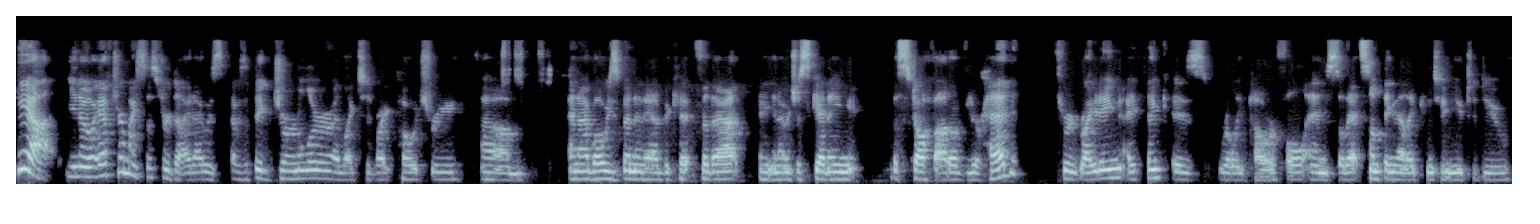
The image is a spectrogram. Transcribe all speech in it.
yeah you know after my sister died i was i was a big journaler i like to write poetry um, and i've always been an advocate for that and, you know just getting the stuff out of your head through writing i think is really powerful and so that's something that i continue to do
